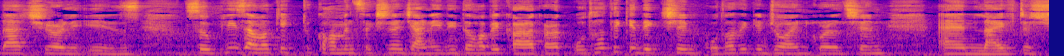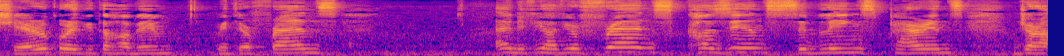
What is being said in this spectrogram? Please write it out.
That surely is so please আমাকে একটু কমেন্ট সেকশনে জানিয়ে দিতে হবে কারা কারা কোথা থেকে দেখছেন, কোথা থেকে জয়েন করেছেন অ্যান্ড লাইফটা শেয়ারও করে দিতে হবে with your friends and if you have your friends cousins siblings parents যারা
